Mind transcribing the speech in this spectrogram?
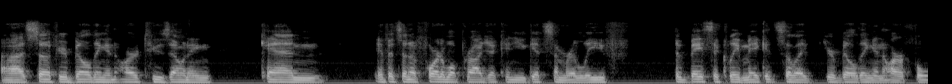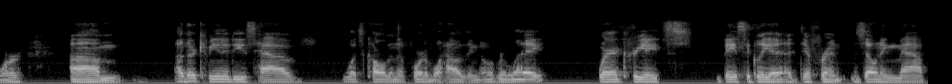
Uh, so if you're building an R2 zoning, can if it's an affordable project, can you get some relief to basically make it so like you're building an R4? Um, other communities have what's called an affordable housing overlay, where it creates basically a, a different zoning map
